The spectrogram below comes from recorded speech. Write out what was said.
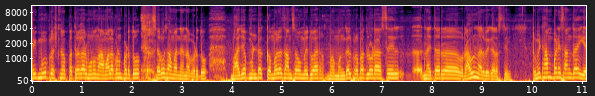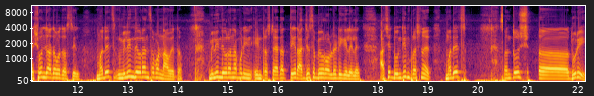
एक मूळ प्रश्न. पत्रकार म्हणून आम्हाला पण पडतो. सर्वसामान्यांना पडतो. भाजप म्हणतं कमळच आमचा उमेदवार. मग मंगल प्रभात लोढा असेल नाहीतर राहुल नार्वेकर असतील. तुम्ही ठामपणे सांगताय यशवंत जाधवच असतील. मध्येच मिलिंद देवरांचं पण नाव येतं. मिलिंद देवरांना पण इंटरेस्ट आहे. आता ते राज्यसभेवर ऑलरेडी गेलेले आहेत. असे दोन तीन प्रश्न आहेत. मध्येच संतोष धुरी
